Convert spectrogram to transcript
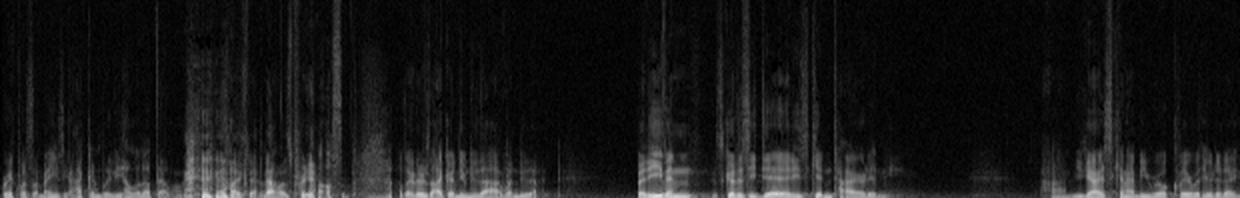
Rick was amazing. I couldn't believe he held it up that long like that. That was pretty awesome. I was like, There's, I couldn't even do that. I wouldn't do that. But even as good as he did, he's getting tired, isn't he? Um, you guys, can I be real clear with you today?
